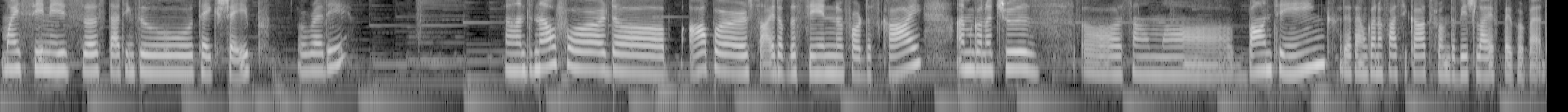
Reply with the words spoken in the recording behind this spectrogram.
my scene is uh, starting to take shape already. And now for the upper side of the scene for the sky, I'm gonna choose uh, some uh, bunting that I'm gonna fussy cut from the Beach Life paper pad.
